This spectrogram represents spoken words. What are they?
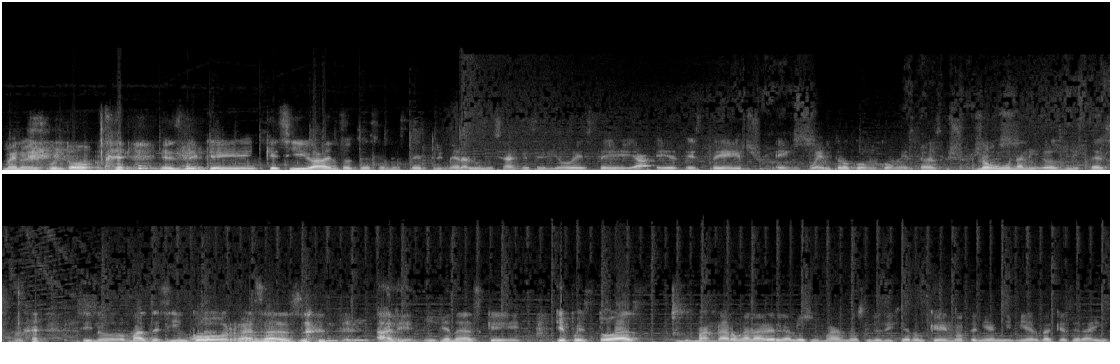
Bueno, el punto es de que, que sí, va, entonces en este primer alunizaje se dio este, e- este encuentro con, con estas, no una ni dos ni tres, sino más de cinco razas alienígenas que, que pues todas mandaron a la verga a los humanos y les dijeron que no tenían ni mierda que hacer ahí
